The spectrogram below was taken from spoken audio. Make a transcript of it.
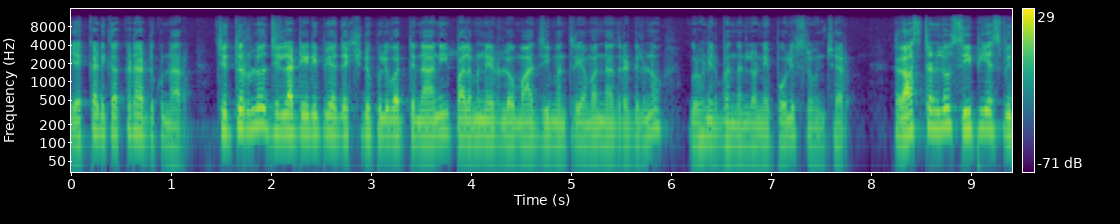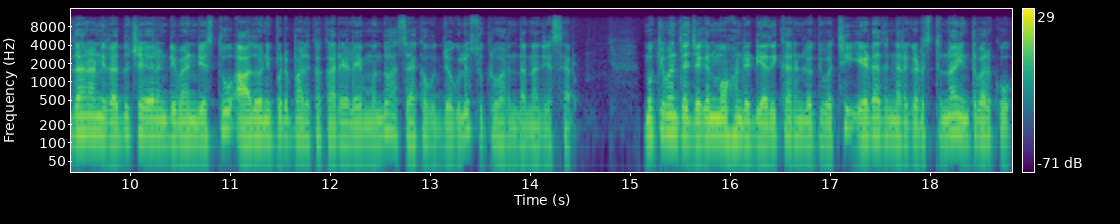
ఎక్కడికక్కడ అడ్డుకున్నారు. చిత్తూరులో జిల్లా టీడీపీ అధ్యక్షుడు పులివర్తి నాని పలమనేరులో మాజీ మంత్రి అమర్నాథ్ రెడ్డిలను గృహ నిర్బంధంలోనే పోలీసులు ఉంచారు. రాష్ట్రంలో సిపిఎస్ విధానాన్ని రద్దు చేయాలని డిమాండ్ చేస్తూ ఆదోని పురపాలక కార్యాలయం ముందు ఆ శాఖ ఉద్యోగులు శుక్రవారం ధర్నా చేశారు. ముఖ్యమంత్రి జగన్మోహన్ రెడ్డి అధికారంలోకి వచ్చి ఏడాదిన్నర గడుస్తున్నా ఇంతవరకు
